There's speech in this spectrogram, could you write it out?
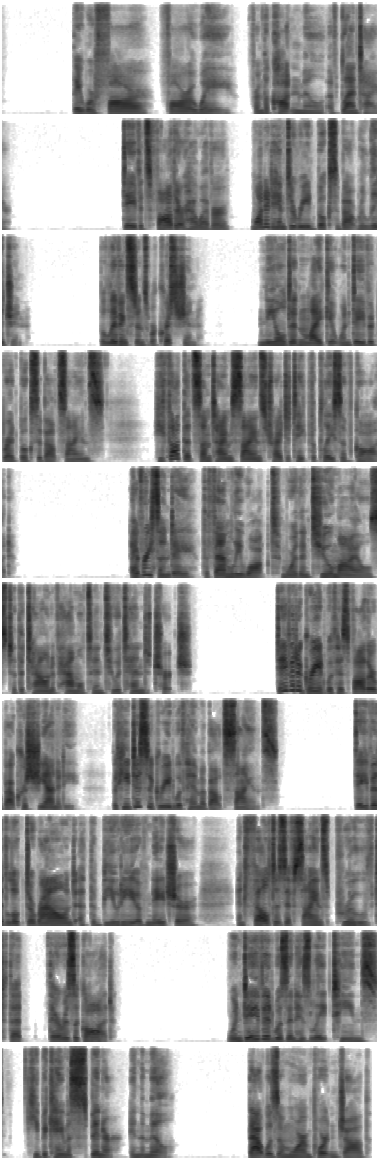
They were far, far away from the cotton mill of Blantyre. David's father, however, wanted him to read books about religion. The Livingstones were Christian, Neil didn't like it when David read books about science. He thought that sometimes science tried to take the place of God. Every Sunday, the family walked more than two miles to the town of Hamilton to attend church. David agreed with his father about Christianity, but he disagreed with him about science. David looked around at the beauty of nature and felt as if science proved that there is a God. When David was in his late teens, he became a spinner in the mill. That was a more important job.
